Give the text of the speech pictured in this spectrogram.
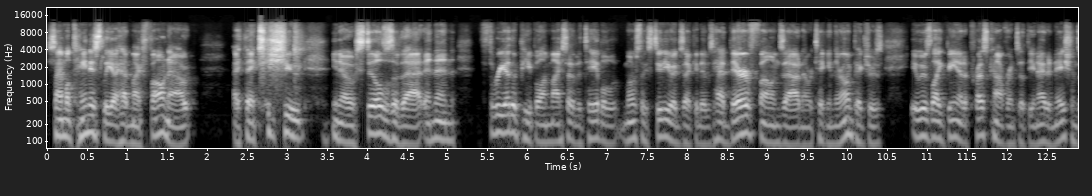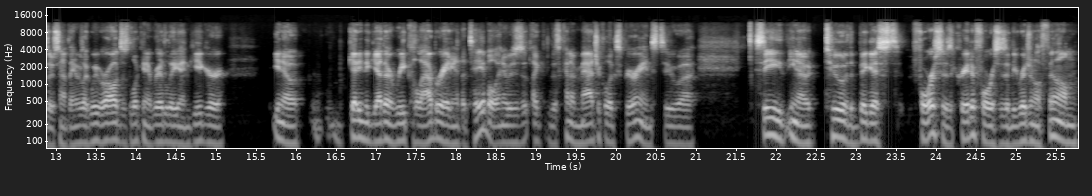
simultaneously I had my phone out, I think, to shoot you know stills of that, and then three other people on my side of the table, mostly studio executives, had their phones out and were taking their own pictures. It was like being at a press conference at the United Nations or something. It was like we were all just looking at Ridley and Giger, you know, getting together and re-collaborating at the table, and it was like this kind of magical experience to uh, see, you know, two of the biggest forces, creative forces of the original film,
